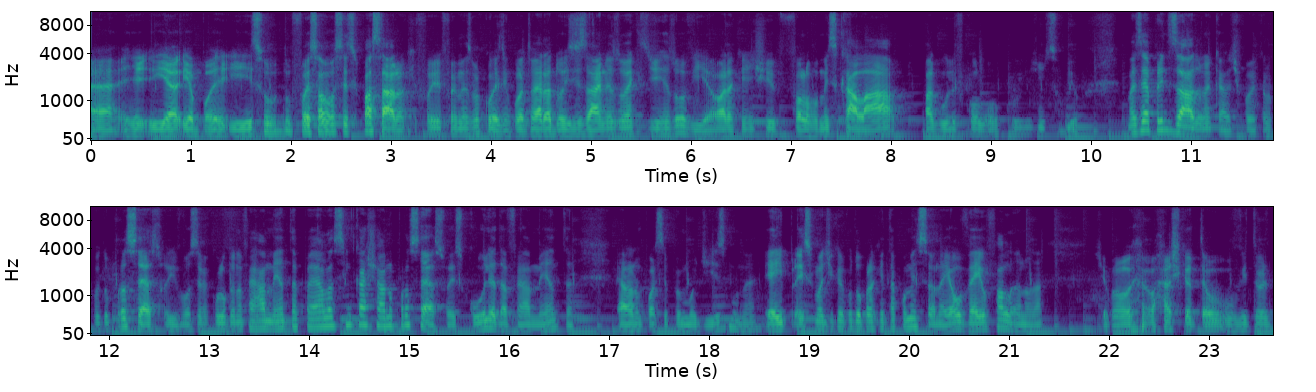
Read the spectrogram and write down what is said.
É, e, e, e, isso não foi só vocês que passaram, aqui foi, foi a mesma coisa. Enquanto era dois designers, o XD resolvia. A hora que a gente falou, vamos escalar, o bagulho ficou louco e a gente subiu. Mas é aprendizado, né, cara? Tipo, é aquela coisa do processo. E você vai colocando a ferramenta para ela se encaixar no processo. A escolha da ferramenta, ela não pode ser por modismo, né? E aí, isso é uma dica que eu dou para quem tá começando. Aí é o velho falando, né? Tipo, eu acho que até o Vitor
